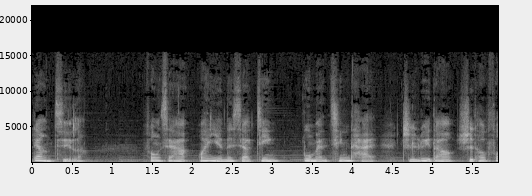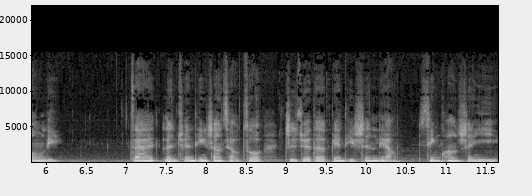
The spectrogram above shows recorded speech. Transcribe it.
亮极了。峰下蜿蜒的小径布满青苔，直绿到石头缝里。在冷泉亭上小坐，只觉得遍体生凉，心旷神怡。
